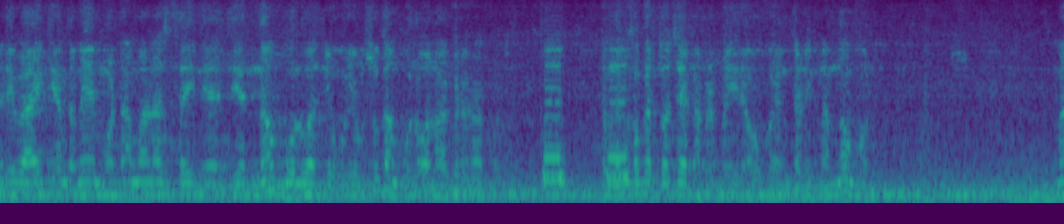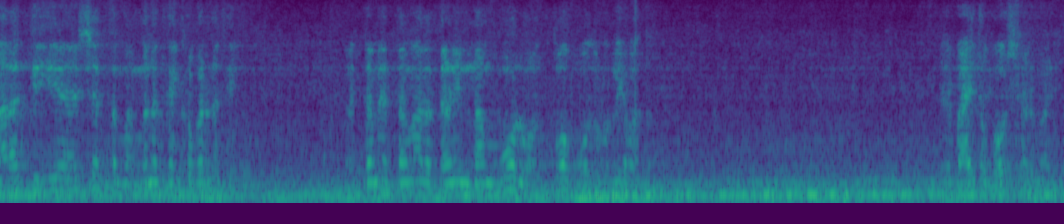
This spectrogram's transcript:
અરે ભાઈ, કેમ તમે મોટા માણસ થઈને જે ન બોલવા જેવું એવું શું કામ બોલવાનો આગ્રહ રાખો છો? તમને ખબર તો છે કે આપણે બૈરાઓ કોઈ ધણી નામ ન બોલે. મહારાજ કે એ હશે મને કઈ ખબર નથી. તમે તમારા ધણી નામ બોલો તો પોદળો લેવા દો. ભાઈ તો બહુ શરમાળી.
